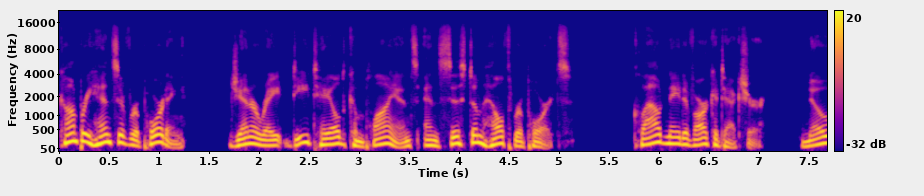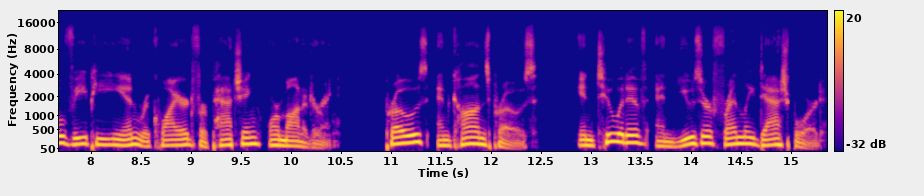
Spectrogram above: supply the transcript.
Comprehensive reporting generate detailed compliance and system health reports. Cloud native architecture no VPN required for patching or monitoring. Pros and cons pros intuitive and user friendly dashboard,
